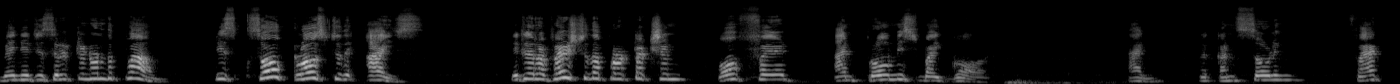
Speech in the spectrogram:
when it is written on the palm, it is so close to the eyes. It refers to the protection offered and promised by God. And the consoling fact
